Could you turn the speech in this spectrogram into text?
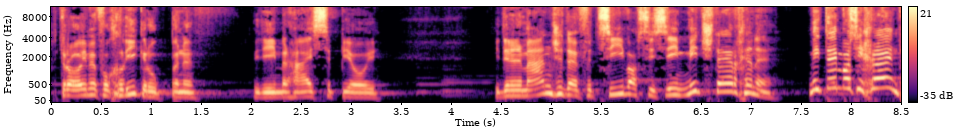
Ich träume von Kleingruppen, wie die immer heissen bei euch, in denen Menschen dürfen sein, was sie sind, mit Stärken, mit dem, was sie können.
